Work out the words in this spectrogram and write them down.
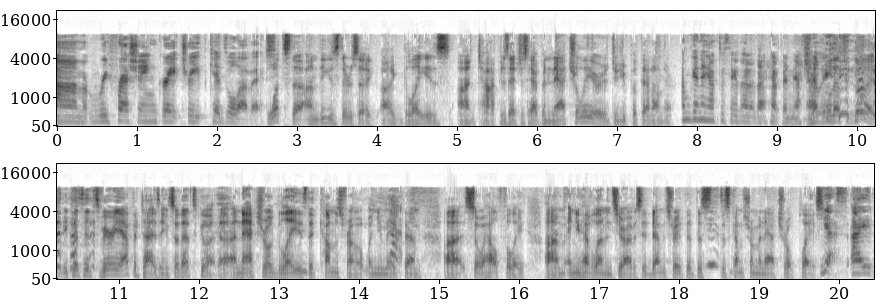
Um, refreshing, great treat. The kids will love it. What's the, on these, there's a, a glaze on top. Does that just happen naturally or did you put that on there? I'm gonna have to say that that happened naturally. Well, that's good because it's very appetizing, so that's good. A, a natural glaze that comes from it when you make them uh, so healthfully. Um, and you have lemons here, obviously, to demonstrate that this, this comes from a natural place. Yes, I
